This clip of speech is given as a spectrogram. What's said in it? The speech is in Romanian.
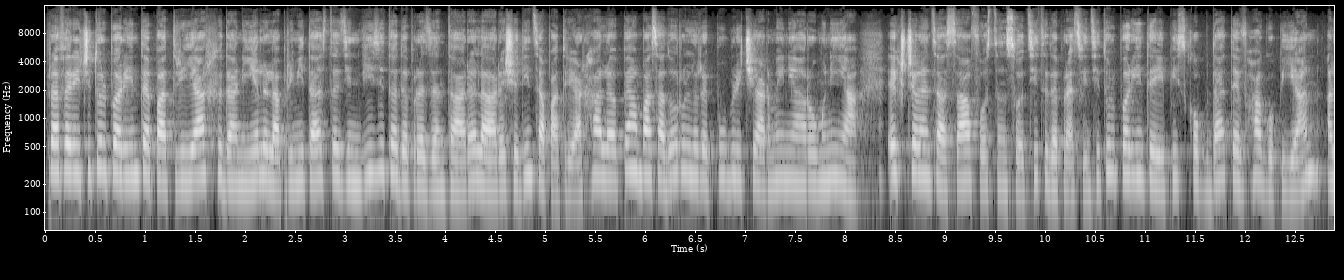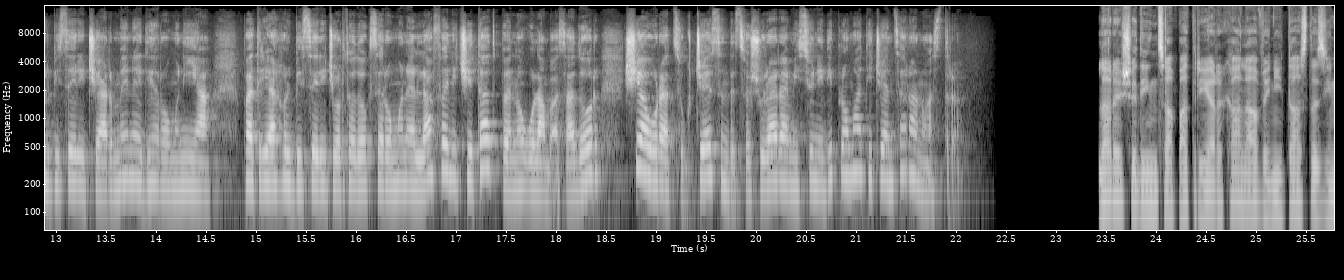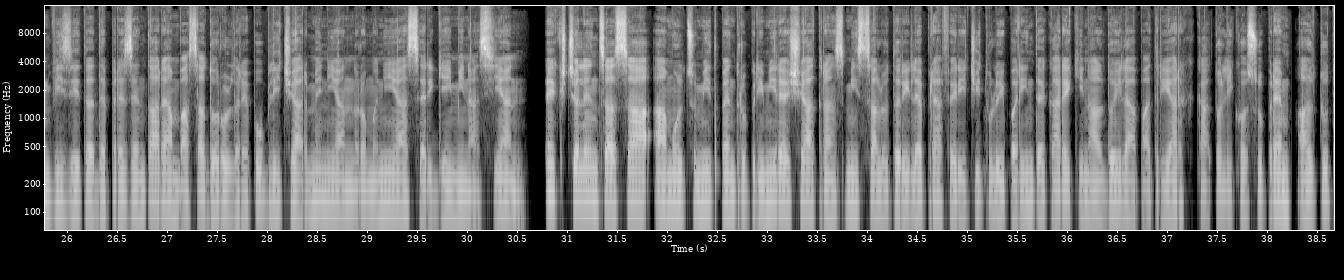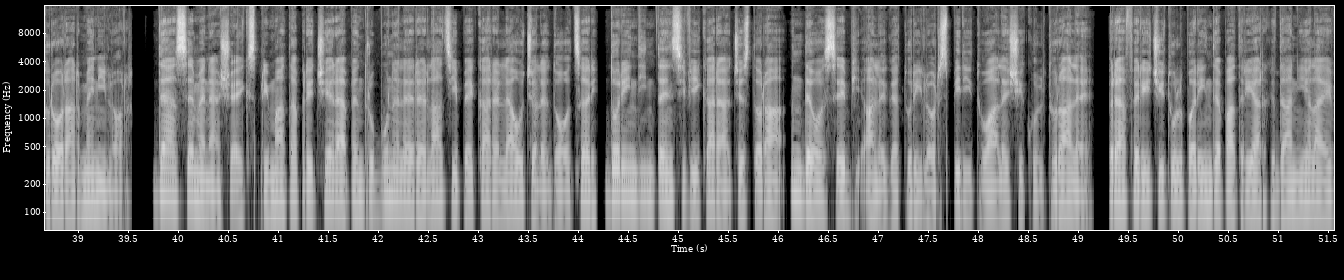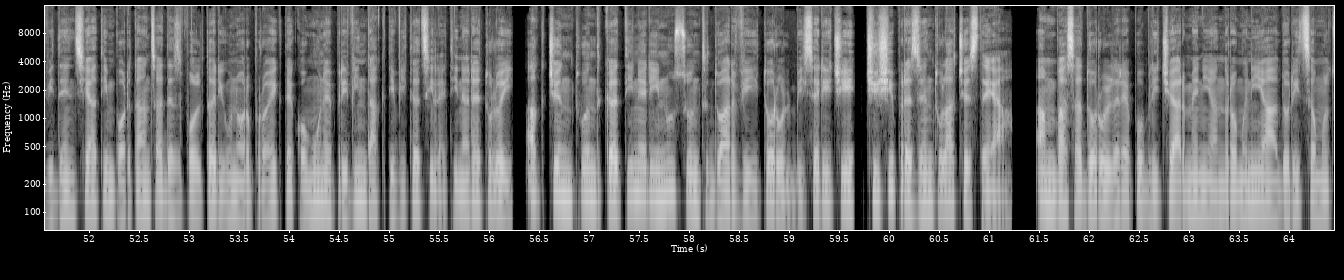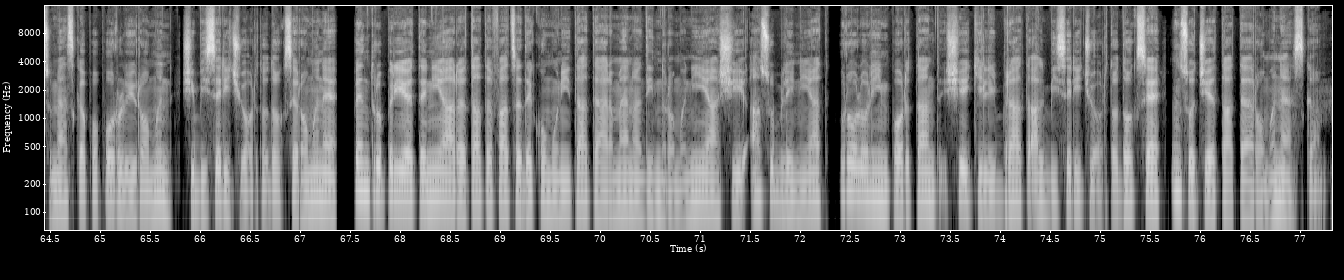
Prefericitul părinte patriarh Daniel l-a primit astăzi în vizită de prezentare la reședința patriarhală pe ambasadorul Republicii Armenia în România. Excelența sa a fost însoțit de preasfințitul părinte episcop Datev Hagopian al Bisericii Armene din România. Patriarhul Bisericii Ortodoxe Române l-a felicitat pe noul ambasador și a urat succes în desfășurarea misiunii diplomatice în țara noastră. La reședința patriarhală a venit astăzi în vizită de prezentare ambasadorul Republicii Armenia în România, Serghei Minasian. Excelența sa a mulțumit pentru primire și a transmis salutările preafericitului părinte Carechin al doilea patriarh catolicos suprem al tuturor armenilor. De asemenea, și-a exprimat aprecierea pentru bunele relații pe care le au cele două țări, dorind intensificarea acestora în deosebi a legăturilor spirituale și culturale. Preafericitul părinte patriarh Daniel a evidențiat importanța dezvoltării unor proiecte comune privind activitățile tineretului, accentuând că tinerii nu sunt doar viitorul bisericii, ci și prezentul acesteia. Ambasadorul Republicii Armenia în România a dorit să mulțumească poporului român și Bisericii Ortodoxe Române pentru prietenia arătată față de comunitatea armeană din România și a subliniat rolul important și echilibrat al Bisericii Ortodoxe în societatea românească.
